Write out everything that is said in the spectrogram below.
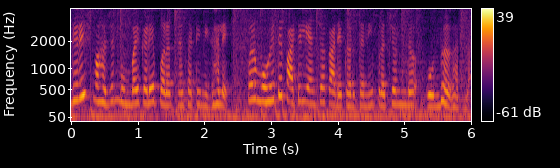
गिरीश महाजन मुंबईकडे परतण्यासाठी निघाले पण मोहिते पाटील यांच्या कार्यकर्त्यांनी प्रचंड गोंधळ घातला.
